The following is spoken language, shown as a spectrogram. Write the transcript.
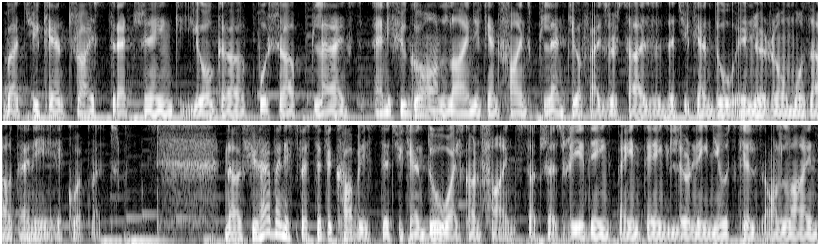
But you can try stretching, yoga, push up, planks, and if you go online, you can find plenty of exercises that you can do in your room without any equipment. Now, if you have any specific hobbies that you can do while confined, such as reading, painting, learning new skills online,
